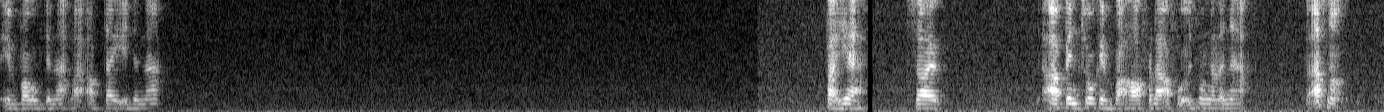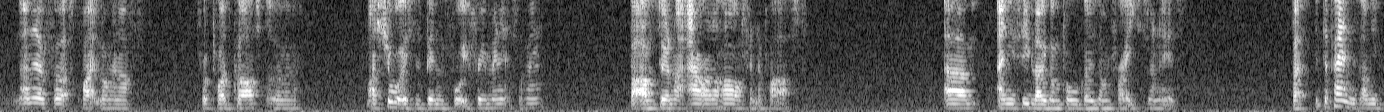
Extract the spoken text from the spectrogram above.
involved in that, like updated in that. But yeah, so I've been talking for about half an hour. I thought it was longer than that, but that's not. I never thought that's quite long enough for a podcast. I don't know. My shortest has been forty-three minutes, I think, but I was doing like hour and a half in the past. Um, and you see Logan Paul goes on for ages on his. But it depends on you.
